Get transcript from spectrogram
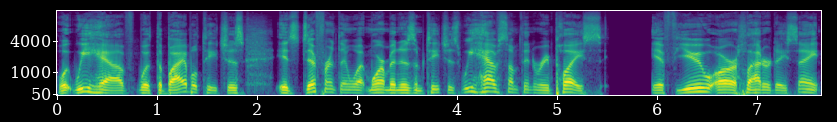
What we have, what the Bible teaches, it's different than what Mormonism teaches. We have something to replace If you are a Latter day Saint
